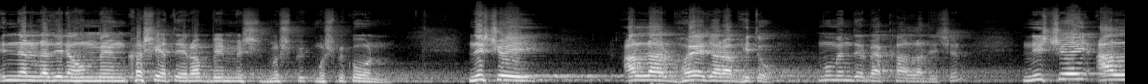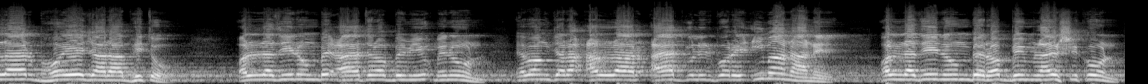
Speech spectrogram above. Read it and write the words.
ইন্নাল্লাযীনা হুম মিন খাশিয়াতি রাব্বিহিম মুশফিক মুশফিকুন। নিশ্চয়ই আল্লাহর ভয়ে যারা ভীত, মুমেনদের ব্যাখ্যা আল্লাহ দিচ্ছেন। নিশ্চয়ই আল্লাহর ভয়ে যারা ভীত ইউমিনুন। এবং যারা আল্লাহর আয়াতগুলির পরে ঈমান আনে আল্লাযীনা হুম বিরাব্বিহিম লা ইউশরিকুন।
